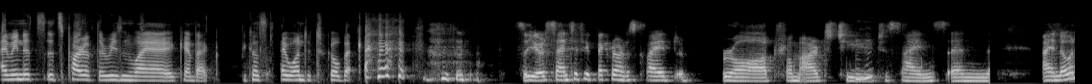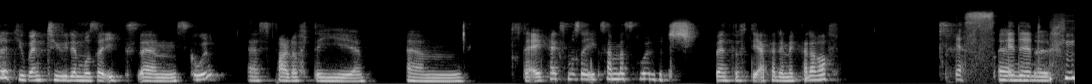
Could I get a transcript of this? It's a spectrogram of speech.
I mean, it's it's part of the reason why I came back because I wanted to go back. so your scientific background is quite broad, from art to mm-hmm. to science, and I know that you went to the Mosaic um, school as part of the um, the Apex Mosaic Summer School, which went with the Akademik Fedorov. Yes, I did. uh,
